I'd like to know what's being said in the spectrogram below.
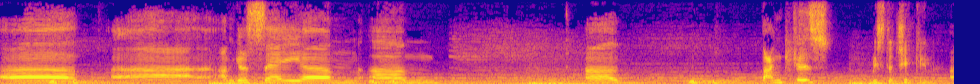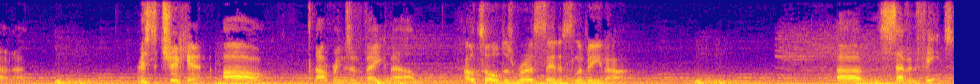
Uh, uh, I'm gonna say um, um, uh, bankers. Mr. Chicken. I don't know. Mr. Chicken. Oh, that rings a vague bell. How tall does Rose say the Slitheen are? Um, seven feet.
